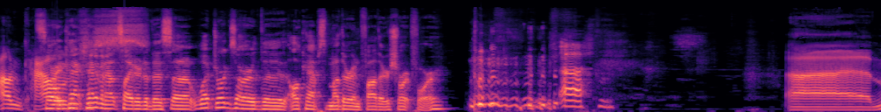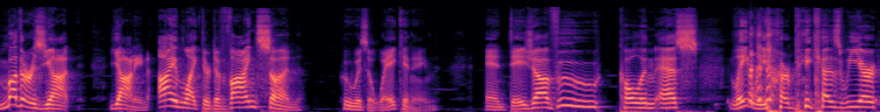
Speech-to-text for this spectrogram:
unconscious. Sorry, kind, kind of an outsider to this. Uh, what drugs are the all caps mother and father short for? Uh, Uh, mother is yawn- yawning. I am like their divine son, who is awakening. And deja vu, colon S, lately are because we are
